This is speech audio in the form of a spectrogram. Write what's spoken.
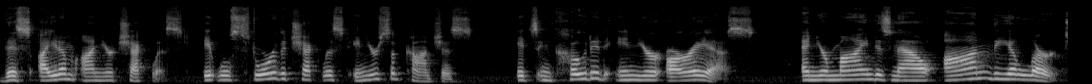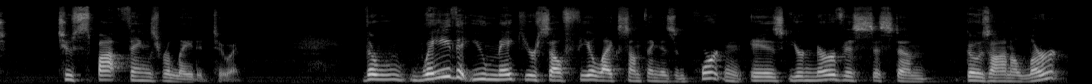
this item on your checklist, it will store the checklist in your subconscious. It's encoded in your RAS, and your mind is now on the alert to spot things related to it. The way that you make yourself feel like something is important is your nervous system goes on alert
